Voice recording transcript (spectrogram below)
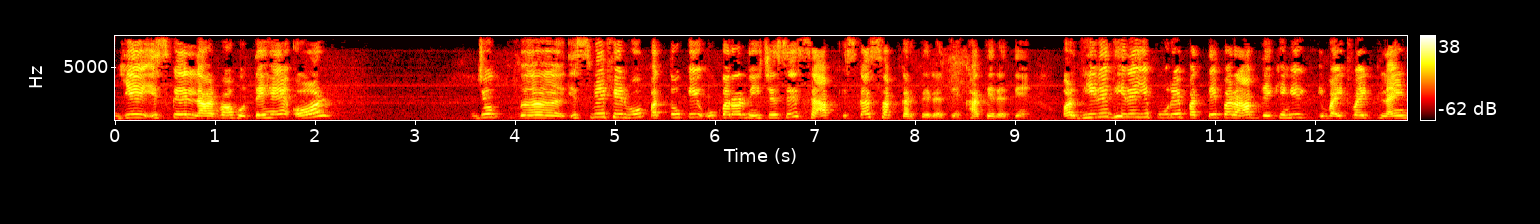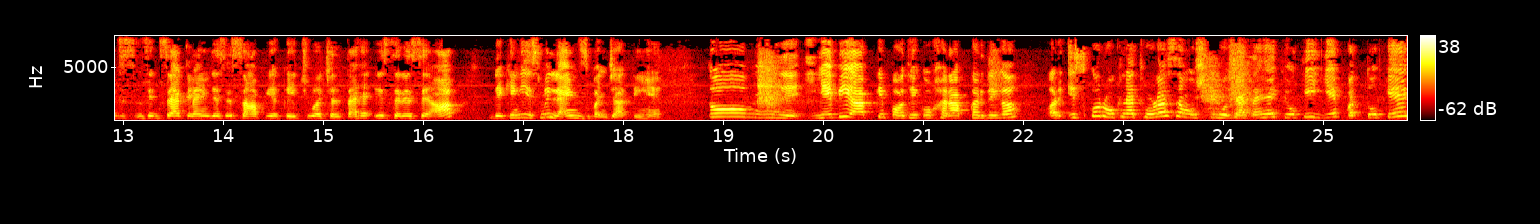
ये इसके लार्वा होते हैं और जो इसमें फिर वो पत्तों के ऊपर और नीचे से सैप इसका सक करते रहते हैं, खाते रहते हैं। और धीरे धीरे ये पूरे पत्ते पर आप देखेंगे white white lines zigzag line जैसे सांप या केचुआ चलता है, इस तरह से आप देखेंगे इसमें लाइंस बन जाती हैं। तो ये भी आपके पौधे को खराब कर देगा और इसको रोकना थोड़ा सा मुश्किल हो जाता है क्योंकि ये पत्तों के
